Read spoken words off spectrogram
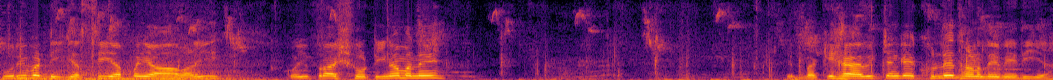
ਪੂਰੀ ਵੱਡੀ ਜਰਸੀ ਆ ਪੰਜਾਬ ਵਾਲੀ। ਕੋਈ ਭਰਾ ਛੋਟੀ ਨਾ ਮੰਨੇ। ਤੇ ਬਾਕੀ ਹੈ ਵੀ ਚੰਗੇ ਖੁੱਲੇ ਥਣ ਦੇ ਵੇਦੀ ਆ।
